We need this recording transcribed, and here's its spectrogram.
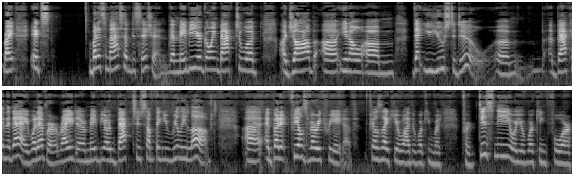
right? It's but it's a massive decision. that maybe you're going back to a a job, uh, you know, um, that you used to do um, back in the day, whatever, right? Or maybe you're back to something you really loved, uh, but it feels very creative. It feels like you're either working with for Disney or you're working for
